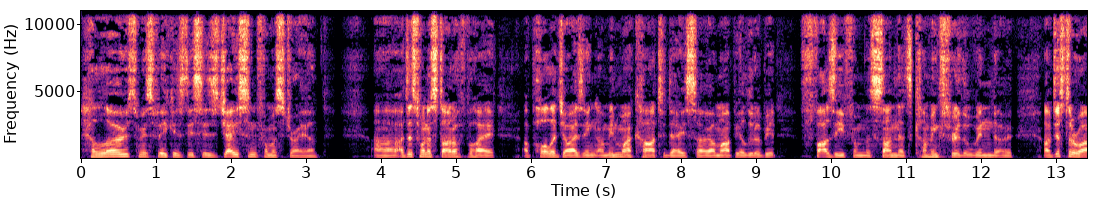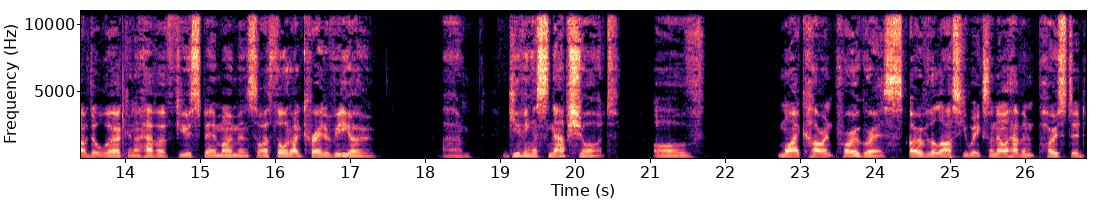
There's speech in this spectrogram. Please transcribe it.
Hello, Smooth Speakers. This is Jason from Australia. Uh, I just want to start off by apologizing. I'm in my car today, so I might be a little bit fuzzy from the sun that's coming through the window. I've just arrived at work and I have a few spare moments, so I thought I'd create a video um, giving a snapshot of my current progress over the last few weeks. I know I haven't posted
